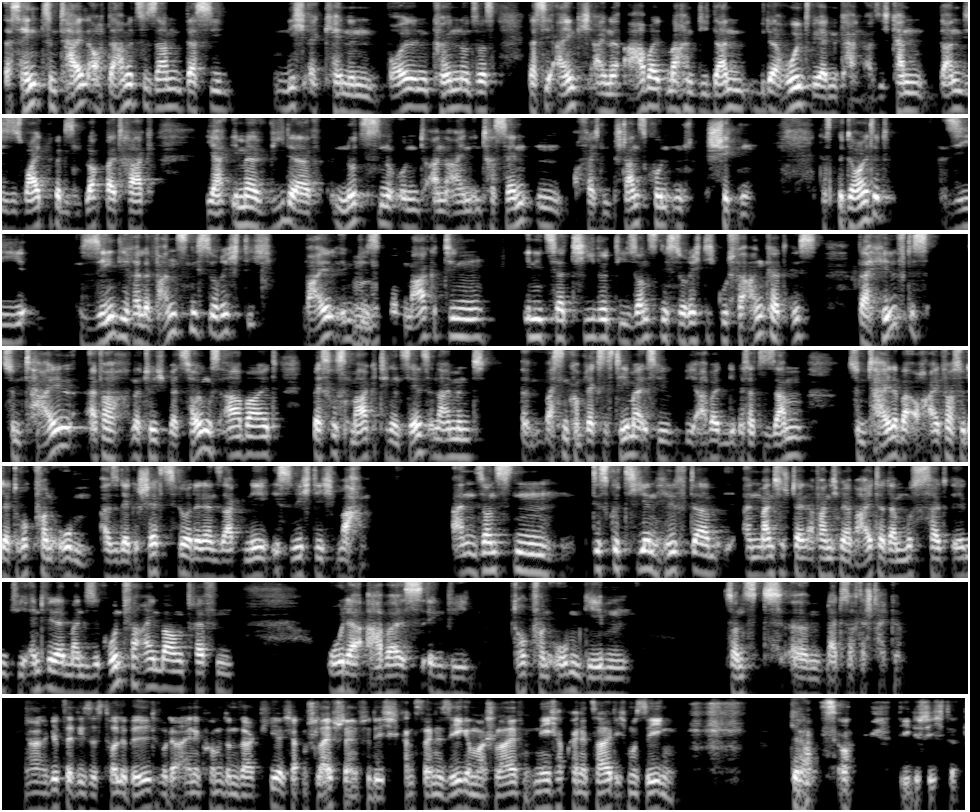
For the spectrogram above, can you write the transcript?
Das hängt zum Teil auch damit zusammen, dass sie nicht erkennen wollen, können und sowas, dass sie eigentlich eine Arbeit machen, die dann wiederholt werden kann. Also ich kann dann dieses White Paper, diesen Blogbeitrag ja immer wieder nutzen und an einen Interessenten, auch vielleicht einen Bestandskunden schicken. Das bedeutet, sie sehen die Relevanz nicht so richtig, weil irgendwie mhm. so eine Marketinginitiative, die sonst nicht so richtig gut verankert ist, da hilft es zum Teil einfach natürlich Überzeugungsarbeit, besseres Marketing und Sales Alignment, ähm, was ein komplexes Thema ist, wie, wie arbeiten die besser zusammen, zum Teil aber auch einfach so der Druck von oben. Also der Geschäftsführer, der dann sagt, nee, ist wichtig, machen. Ansonsten diskutieren hilft da an manchen Stellen einfach nicht mehr weiter. Da muss halt irgendwie entweder man diese Grundvereinbarung treffen oder aber es irgendwie Druck von oben geben. Sonst ähm, bleibt es auf der Strecke. Ja, da gibt es ja dieses tolle Bild, wo der eine kommt und sagt, hier, ich habe einen Schleifstein für dich, kannst deine Säge mal schleifen. Nee, ich habe keine Zeit, ich muss sägen. Genau. So, die Geschichte.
